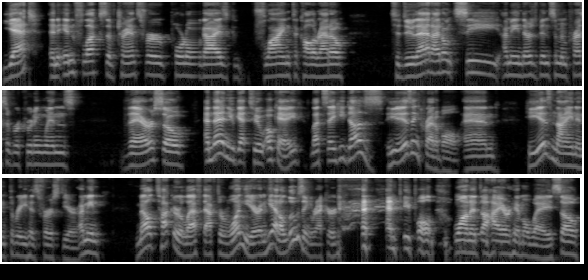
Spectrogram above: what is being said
yet an influx of transfer portal guys flying to colorado to do that i don't see i mean there's been some impressive recruiting wins there so and then you get to okay, let's say he does, he is incredible, and he is nine and three his first year. I mean, Mel Tucker left after one year, and he had a losing record, and people wanted to hire him away. So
